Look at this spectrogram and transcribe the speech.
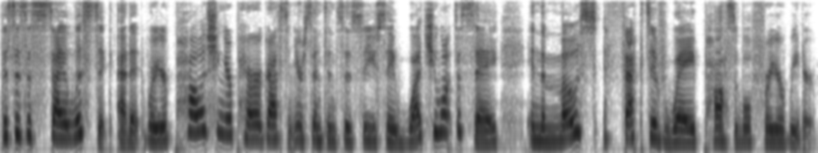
This is a stylistic edit where you're polishing your paragraphs and your sentences so you say what you want to say in the most effective way possible for your reader.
